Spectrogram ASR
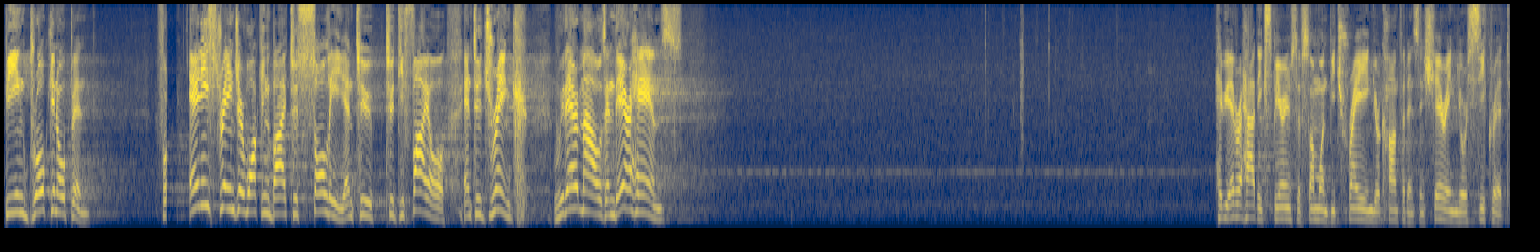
being broken open any stranger walking by to sully and to, to defile and to drink with their mouths and their hands. Have you ever had the experience of someone betraying your confidence and sharing your secret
